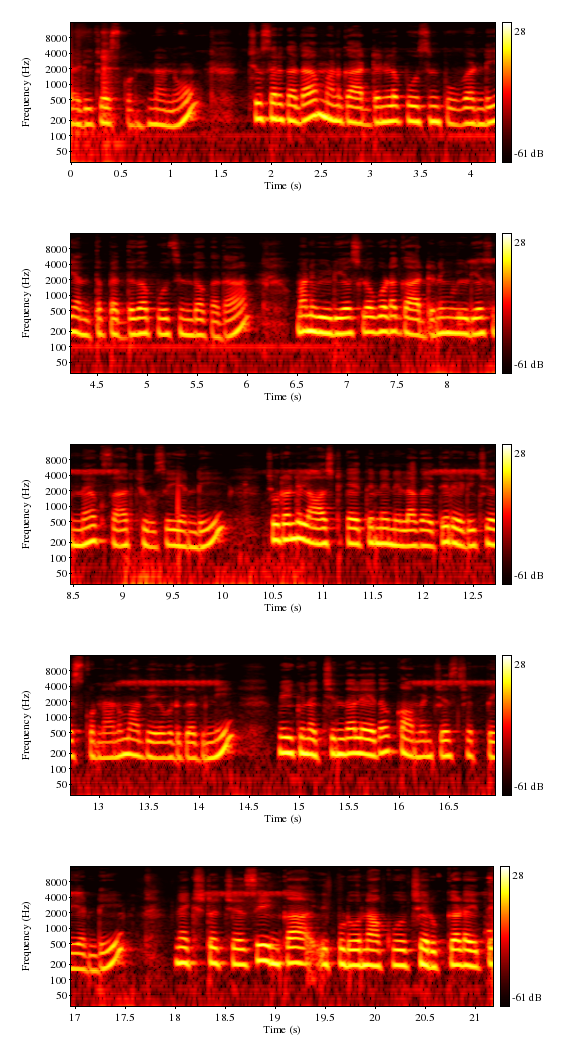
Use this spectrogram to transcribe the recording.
రెడీ చేసుకుంటున్నాను. చూసారు కదా మన గార్డెన్లో పూసిన పువ్వు అండి ఎంత పెద్దగా పూసిందో కదా. మన వీడియోస్లో కూడా గార్డెనింగ్ వీడియోస్ ఉన్నాయి ఒకసారి చూసేయండి. చూడండి లాస్ట్కి అయితే నేను ఇలాగైతే రెడీ చేసుకున్నాను మా దేవుడి గదిని. మీకు నచ్చిందో లేదో కామెంట్ చేసి చెప్పేయండి. నెక్స్ట్ వచ్చేసి ఇంకా ఇప్పుడు నాకు చెరుకుగడ అయితే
